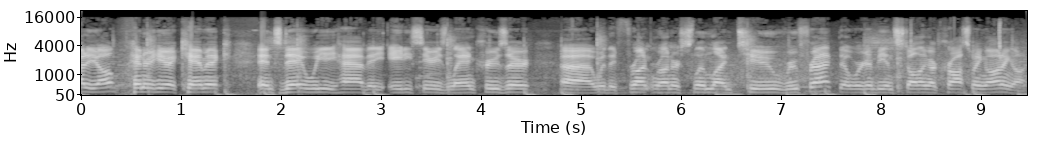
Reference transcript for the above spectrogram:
Howdy y'all, Henry here at Kammok, and today we have a 80 series Land Cruiser uh, with a front runner Slimline 2 roof rack that we're going to be installing our crosswing awning on.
